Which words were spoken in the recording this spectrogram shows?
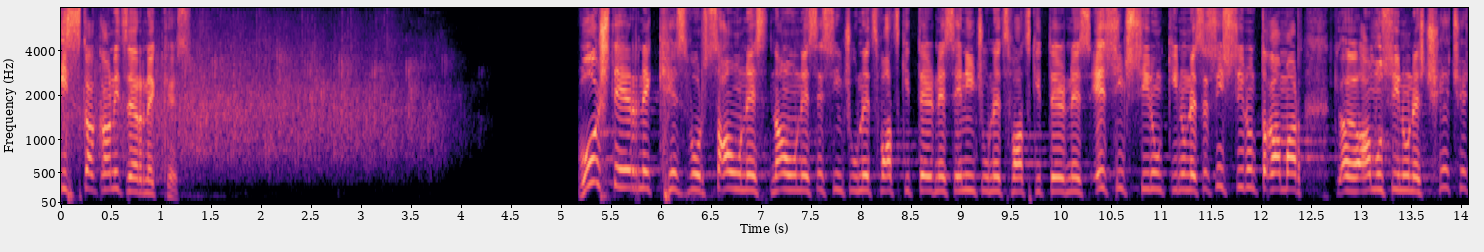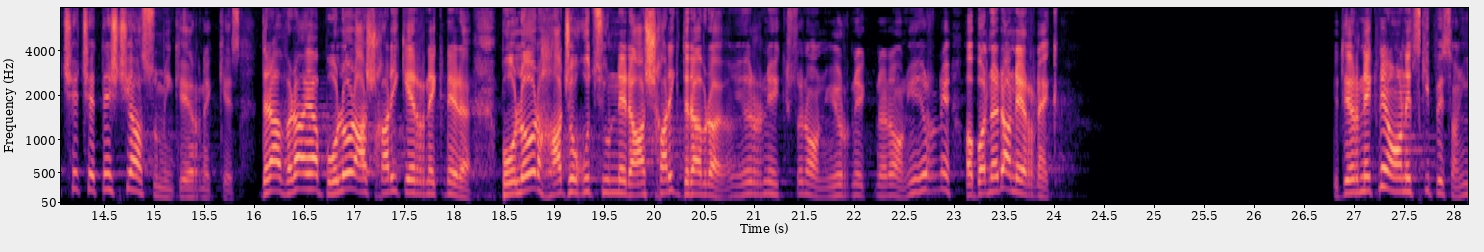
Իսկականից երնեք քեզ։ Ոչ թե երնեք քեզ, որ սա ունես, նա ունես, ես ինչ ունեցվածքի տերն ես, այն ինչ ունեցվածքի տերն ես, ես ինչ սիրուն կին ունես, ես ինչ սիրուն տղամարդ ամուսին ունես։ Չէ, չէ, չէ, չէ, տես չի ասում ինքը երնեք քեզ։ Դրա վրա է բոլոր աշխարհիկ երնեկները, բոլոր հաջողությունները աշխարհիկ դրա վրա։ Երնեք սրան, երնեք նրան, երնեք, հաբա նրան երնեք։ Այդ երնեկները անեցքի պես են,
